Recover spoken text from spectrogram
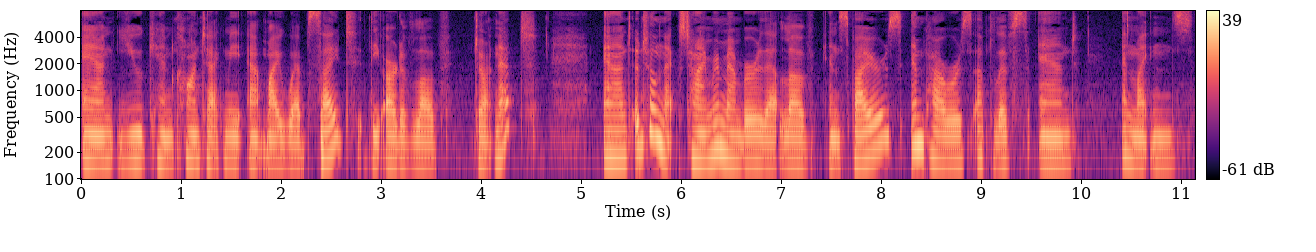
and you can contact me at my website, theartoflove.net. And until next time, remember that love inspires, empowers, uplifts, and enlightens.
